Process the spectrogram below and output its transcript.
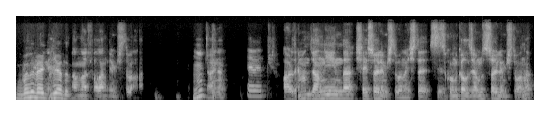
Bunu bekliyordum. İnsanlar falan demişti bana. Hı? Aynen. Evet. Arda Yaman canlı yayında şey söylemişti bana işte sizi konuk alacağımızı söylemişti bana.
